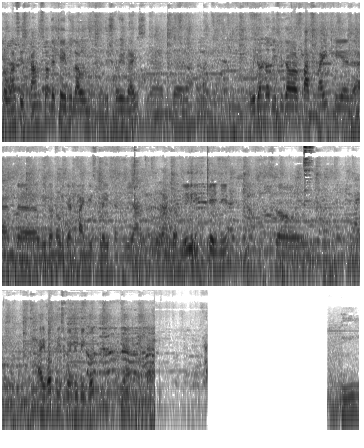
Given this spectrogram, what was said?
So once it comes on the table, I will show you guys. And uh, we don't know. This is our first night here, and uh, we don't know. We just find this place, and we are randomly came in. So I hope it's going to be good. Yeah. Okay.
